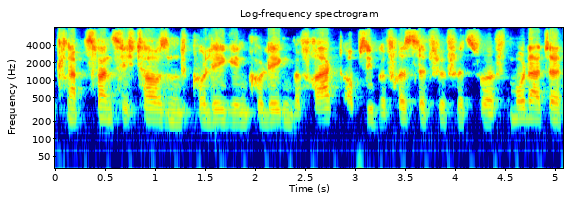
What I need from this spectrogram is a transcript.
knapp 20.000 Kolleginnen und Kollegen befragt, ob sie befristet für, für zwölf Monate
